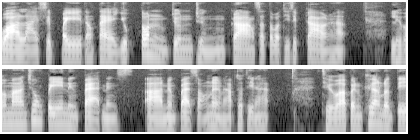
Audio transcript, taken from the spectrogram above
กว่าหลายสิบปีตั้งแต่ยุคต้นจนถึงกลางศตวรรษที่ 19 นะฮะ หรือประมาณช่วงปี 181อ่า1821 นะครับโทษทีนะฮะ ถือว่าเป็นเครื่องดนตรี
